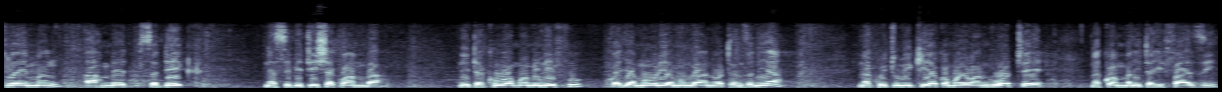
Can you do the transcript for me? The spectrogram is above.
Suleiman Ahmed Sadik nathibitisha kwamba nitakuwa mwaminifu kwa Jamhuri ya Muungano wa Tanzania na kuitumikia kwa moyo wangu wote, na kwamba nitahifadhi,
